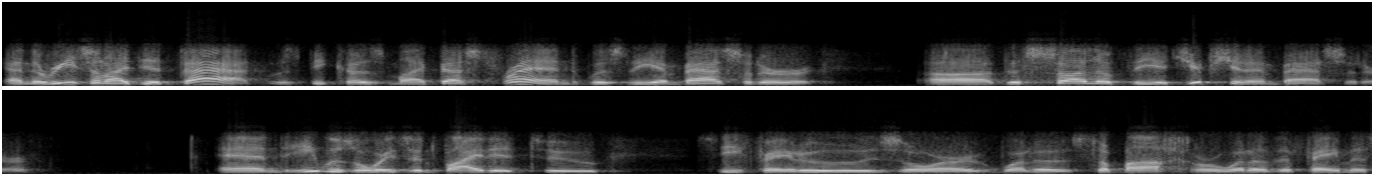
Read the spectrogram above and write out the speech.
And the reason I did that was because my best friend was the ambassador, uh, the son of the Egyptian ambassador, and he was always invited to see Fairuz or one of Sabah or one of the famous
